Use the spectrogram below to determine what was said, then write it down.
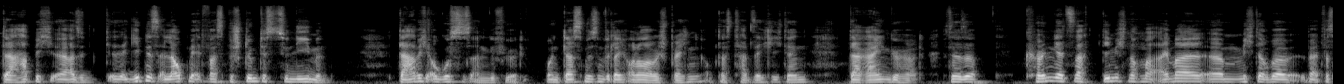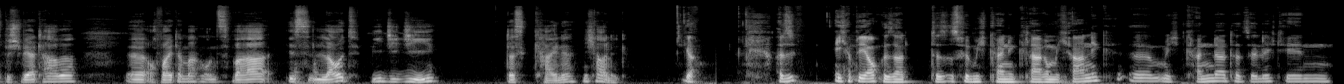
Da habe ich, äh, also das Ergebnis erlaubt mir etwas Bestimmtes zu nehmen. Da habe ich Augustus angeführt. Und das müssen wir gleich auch nochmal besprechen, ob das tatsächlich denn da reingehört. Also können jetzt, nachdem ich nochmal einmal ähm, mich darüber über etwas beschwert habe, äh, auch weitermachen. Und zwar ist laut BGG das keine Mechanik. Ja. Also ich habe dir auch gesagt, das ist für mich keine klare Mechanik. Ähm, ich kann da tatsächlich den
